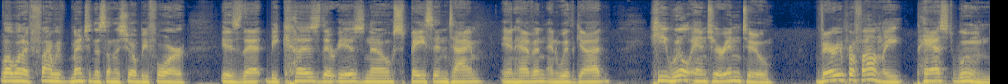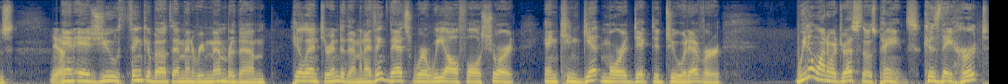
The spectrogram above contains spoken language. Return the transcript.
Well, what I find, we've mentioned this on the show before, is that because there is no space and time in heaven and with God, He will enter into very profoundly past wounds. Yeah. And as you think about them and remember them, He'll enter into them. And I think that's where we all fall short and can get more addicted to whatever. We don't want to address those pains because they hurt.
